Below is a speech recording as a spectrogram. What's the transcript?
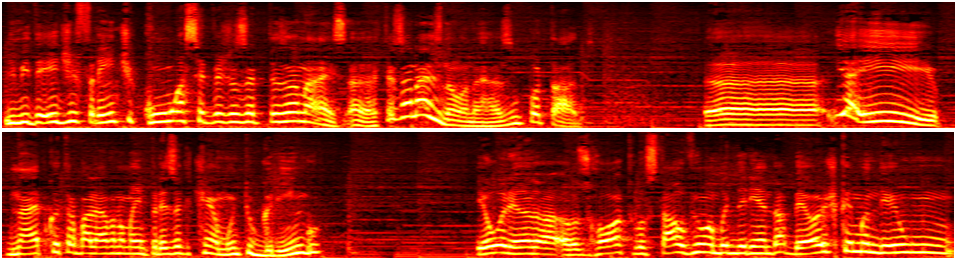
e me dei de frente com as cervejas artesanais. Ah, artesanais não, né? As importadas. Uh, e aí, na época eu trabalhava numa empresa que tinha muito gringo. Eu olhando os rótulos e tal, vi uma bandeirinha da Bélgica e mandei um,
